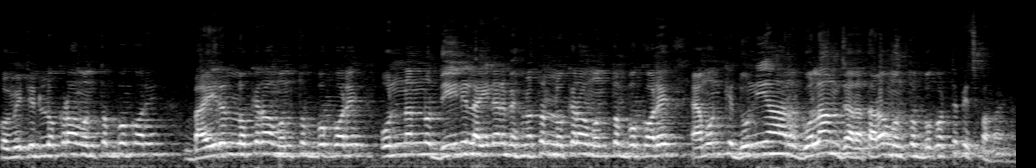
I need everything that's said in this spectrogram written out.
কমিটির লোকেরাও মন্তব্য করে, বাইরের লোকেরাও মন্তব্য করে, অন্যান্য দিনই লাইনের মেহনতের লোকেরাও মন্তব্য করে, এমনকি দুনিয়ার গোলাম যারা, তারাও মন্তব্য করতে পিছপা হয় না।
